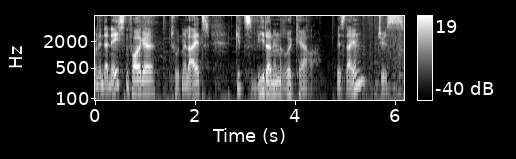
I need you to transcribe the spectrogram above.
und in der nächsten Folge, tut mir leid, gibt's wieder einen Rückkehrer. Bis dahin, tschüss.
